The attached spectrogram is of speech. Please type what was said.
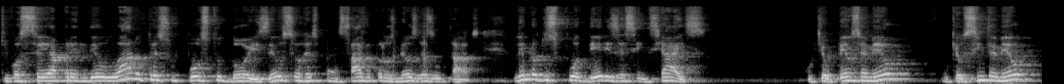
que você aprendeu lá no pressuposto 2, eu sou responsável pelos meus resultados. Lembra dos poderes essenciais? O que eu penso é meu, o que eu sinto é meu,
